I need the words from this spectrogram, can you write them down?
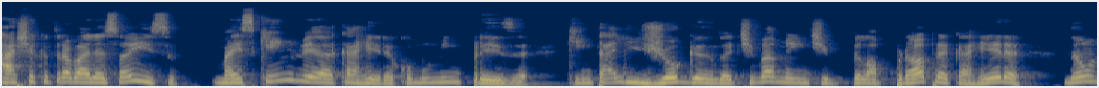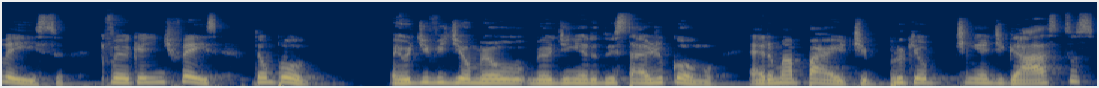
acha que o trabalho é só isso. Mas quem vê a carreira como uma empresa, quem tá ali jogando ativamente pela própria carreira, não vê isso. Que foi o que a gente fez. Então, pô, eu dividi o meu, meu dinheiro do estágio como? Era uma parte porque eu tinha de gastos,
